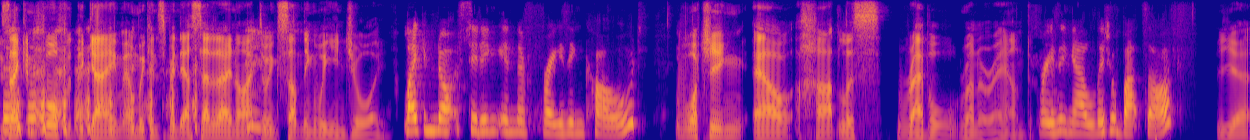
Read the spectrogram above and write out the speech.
Is they can forfeit the game and we can spend our Saturday night doing something we enjoy. Like not sitting in the freezing cold, watching our heartless rabble run around. freezing our little butts off Yeah.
